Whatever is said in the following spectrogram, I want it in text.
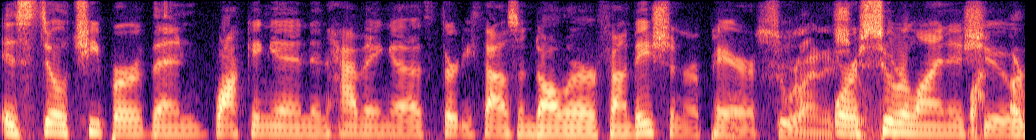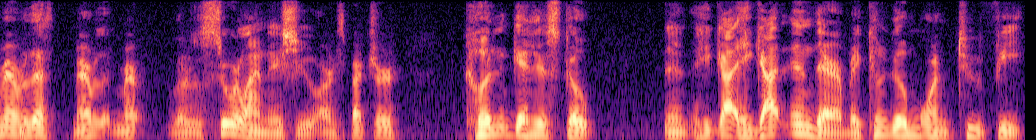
is still cheaper than walking in and having a thirty thousand dollar foundation repair sewer line issue or a sewer line Well, issue. I remember this. Remember that? Remember, there was a sewer line issue. Our inspector couldn't get his scope, and he got he got in there, but he couldn't go more than two feet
